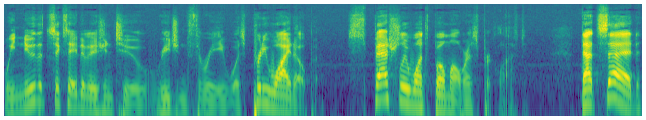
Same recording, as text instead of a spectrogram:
we knew that 6A Division 2, Region 3 was pretty wide open, especially once Beaumont Westbrook left. That said,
